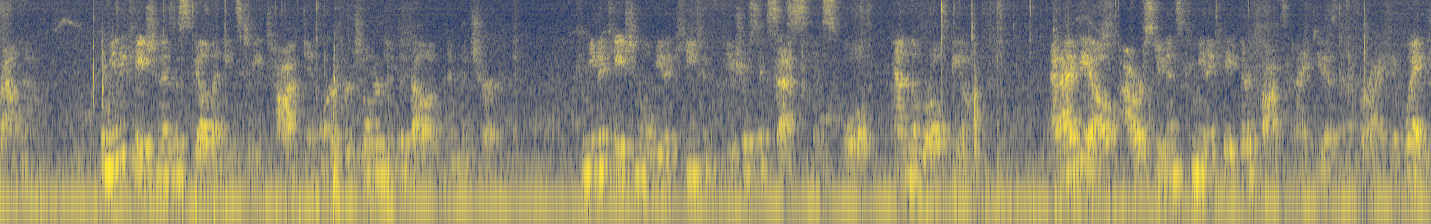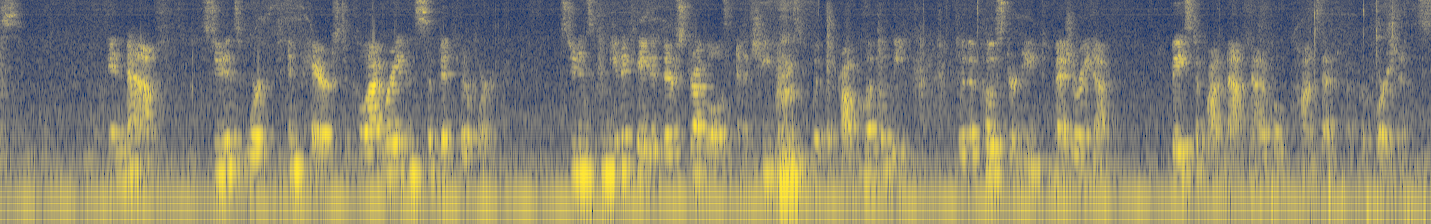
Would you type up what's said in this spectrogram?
around them. Communication is a skill that needs to be taught in order for children to develop and mature. Communication will be the key to future success in school and the world beyond. At IBL, our students communicate their thoughts and ideas in a variety of ways. In math, students worked in pairs to collaborate and submit their work. Students communicated their struggles and achievements with the problem of the week with a poster named Measuring Up, based upon mathematical concept of proportions.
